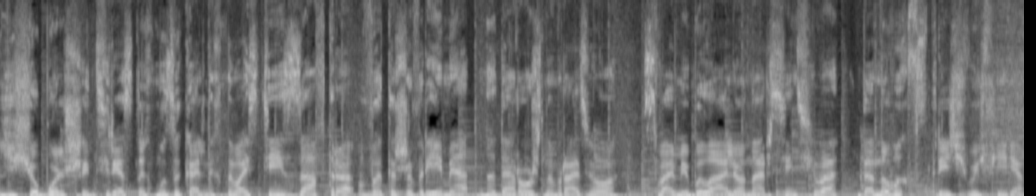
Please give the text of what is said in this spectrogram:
Еще больше интересных музыкальных новостей завтра в это же время на Дорожном радио. С вами была Алена Арсентьева. До новых встреч в эфире.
